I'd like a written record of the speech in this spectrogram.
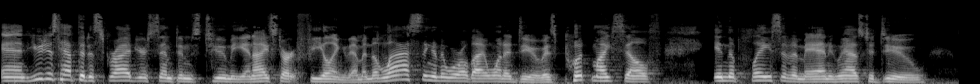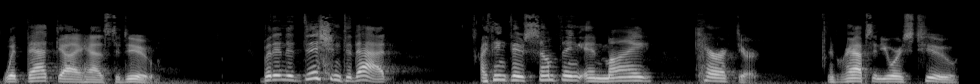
And you just have to describe your symptoms to me, and I start feeling them. And the last thing in the world I want to do is put myself in the place of a man who has to do what that guy has to do. But in addition to that, I think there's something in my character, and perhaps in yours too,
